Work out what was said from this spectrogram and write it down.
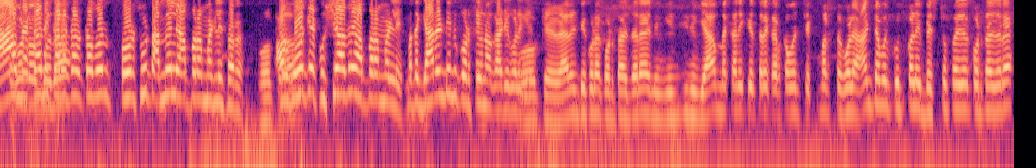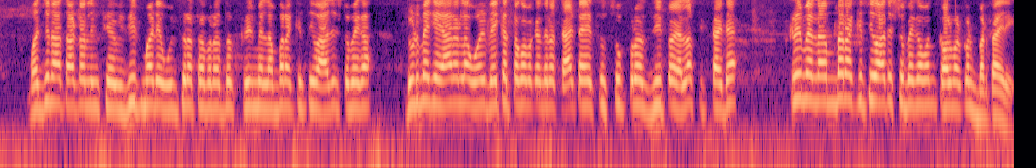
ಯಾವ ಆ ಮೆಕ್ಯಾನಿಕ್ ಕರ್ಕೊಂಡ್ಬಂದು ತೋರಿಸ್ಬಿಟ್ಟು ಆಮೇಲೆ ವ್ಯಾಪಾರ ಮಾಡ್ಲಿ ಸರ್ ಅವ್ರಿಗೆ ಓಕೆ ಖುಷಿ ಆದ್ರೆ ವ್ಯಾಪಾರ ಮಾಡ್ಲಿ. ಮತ್ತೆ ಗ್ಯಾರಂಟಿನೂ ಕೊಡ್ತೀವಿ ನಾವು ಗಾಡಿಗಳಿಗೆ. ಓಕೆ ವ್ಯಾರಂಟಿ ಕೂಡ ಕೊಡ್ತಾ ಇದ್ದಾರೆ. ನಿಮ್ಗೆ ಇಂಜಿ ನಿಮ್ಗೆ ಯಾವ ಮೆಕ್ಯಾನಿಕ್ ಇರ್ತಾರೆ ಕರ್ಕೊಂಬಂದ್ ಚೆಕ್ ಮಾಡಿಸ್ ತಗೊಳ್ಳಿ. ಆನ್ ಟೈಮಲ್ಲಿ ಕೂತ್ಕೊಳ್ಳಿ ಬೆಸ್ಟ್ ಪ್ರೈಸ್ ಕೊಡ್ತಾ ಇದ್ದಾರೆ. ಮಂಜುನಾಥ್ ಆಟೋ ಲಿಂಕ್ಸ್ಗೆ ವಿಸಿಟ್ ಮಾಡಿ ಹುಣಸೂರ್ ಹತ್ರ ಬರೋದು ಸ್ಕ್ರೀನ್ ಮೇಲೆ ನಂಬರ್ ಹಾಕಿರ್ತೀವಿ. ಆದಷ್ಟು ಬೇಗ ದುಡಿಮೆಗೆ ಯಾರೆಲ್ಲ ಒಳ್ಳೆ ವೆಹಿಕಲ್ ತಗೋಬೇಕಂದ್ರೆ ಟಾಟಾ ಎಸ್ ಸೂಪ್ರೋ ಜೀತೋ ಎಲ್ಲ ಸಿಗ್ತಾ ಇದೆ. ಸ್ಕ್ರೀನ್ ಮೇಲೆ ನಂಬರ್ ಹಾಕಿರ್ತೀವಿ, ಆದಷ್ಟು ಬೇಗ ಒಂದು ಕಾಲ್ ಮಾಡ್ಕೊಂಡು ಬರ್ತಾ ಇರಿ.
